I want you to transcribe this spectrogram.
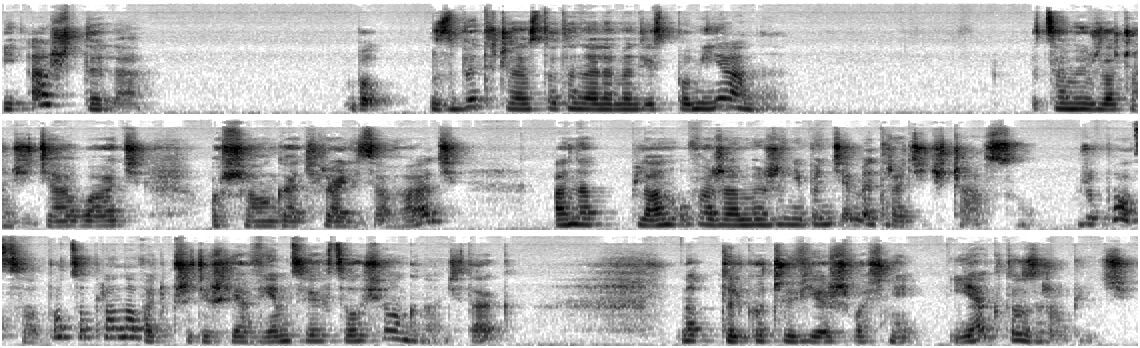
i aż tyle. Bo zbyt często ten element jest pomijany. Chcemy już zacząć działać, osiągać, realizować, a na plan uważamy, że nie będziemy tracić czasu. Że po co? Po co planować? Przecież ja wiem, co ja chcę osiągnąć, tak? No tylko czy wiesz właśnie, jak to zrobić?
